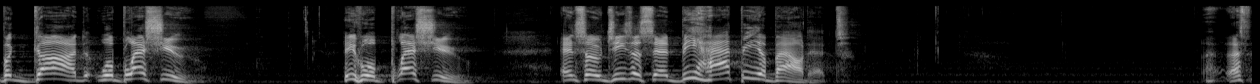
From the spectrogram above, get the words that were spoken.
but God will bless you. He will bless you. And so Jesus said, Be happy about it. That's,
